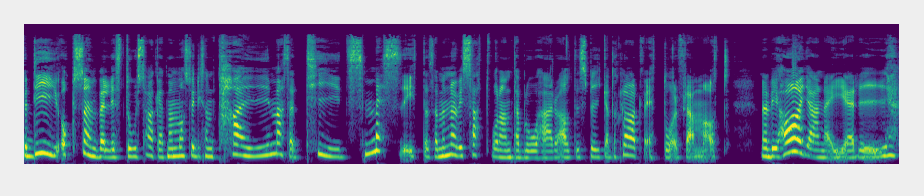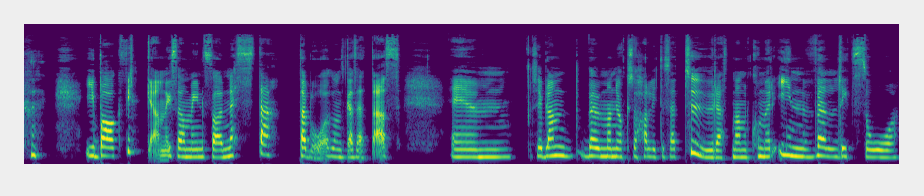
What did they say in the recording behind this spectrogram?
För det är ju också en väldigt stor sak att man måste liksom tajma så här, tidsmässigt. Alltså, men nu har vi satt våran tablå här och allt är spikat och klart för ett år framåt. Men vi har gärna er i, i bakfickan liksom inför nästa tablå som ska sättas. Um, så ibland behöver man ju också ha lite så tur att man kommer in väldigt så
